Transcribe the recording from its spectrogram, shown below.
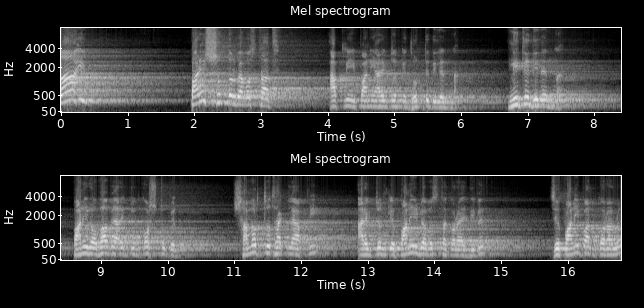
মাইন, পানির সুন্দর ব্যবস্থা আছে। আপনি পানি আরেকজনকে ধরতে দিলেন না, নিতে দিলেন না। পানির অভাবে আরেকজন কষ্ট পেল। সামর্থ্য থাকলে আপনি আরেকজনকে পানির ব্যবস্থা করায় দিবেন। যে পানি পান করালো,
